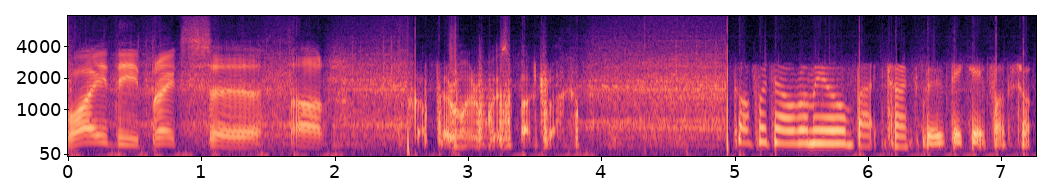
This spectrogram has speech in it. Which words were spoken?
Why the brakes uh, are... Copter, one request backtrack. Copter Hotel Romeo, backtrack, move, DK Foxtrot.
